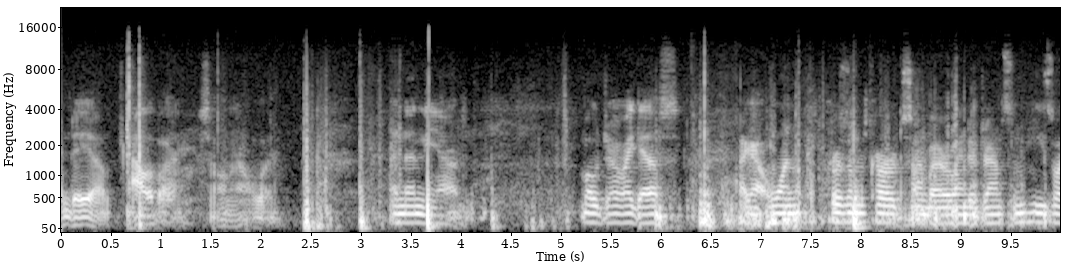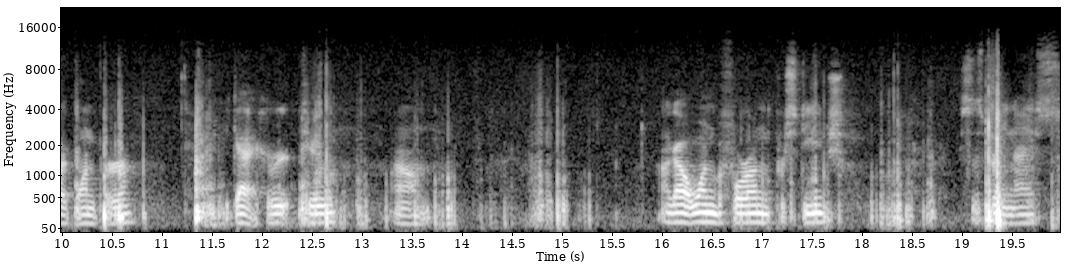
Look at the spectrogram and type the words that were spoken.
and a um, alibi, so I'm an alibi. And then the um, Mojo, I guess. I got one Prism card signed by Orlando Johnson. He's like one per. He got hurt too. Um, I got one before on the Prestige. This is pretty nice.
